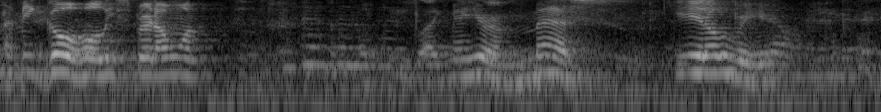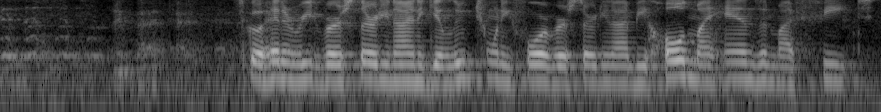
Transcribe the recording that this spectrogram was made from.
Let me go holy spirit. I want he's like man you're a mess Get over here. Let's go ahead and read verse 39 again. Luke 24, verse 39. Behold my hands and my feet.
